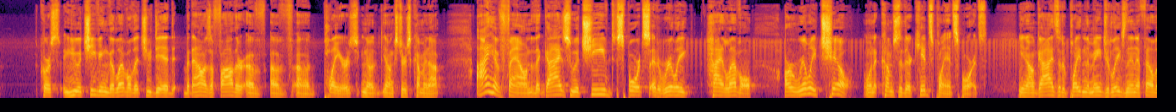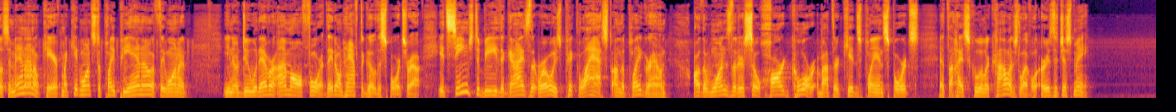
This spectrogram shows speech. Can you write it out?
Of course, you achieving the level that you did, but now as a father of of uh, players, you know, youngsters coming up, I have found that guys who achieved sports at a really high level are really chill when it comes to their kids playing sports you know, guys that have played in the major leagues in the NFL, they'll say, man, I don't care. If my kid wants to play piano, if they want to, you know, do whatever, I'm all for it. They don't have to go the sports route. It seems to be the guys that were always picked last on the playground are the ones that are so hardcore about their kids playing sports at the high school or college level. Or is it just me?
